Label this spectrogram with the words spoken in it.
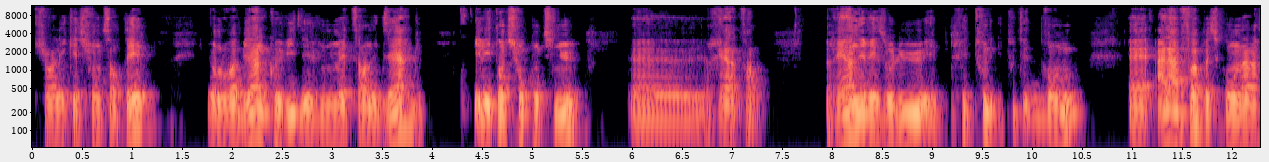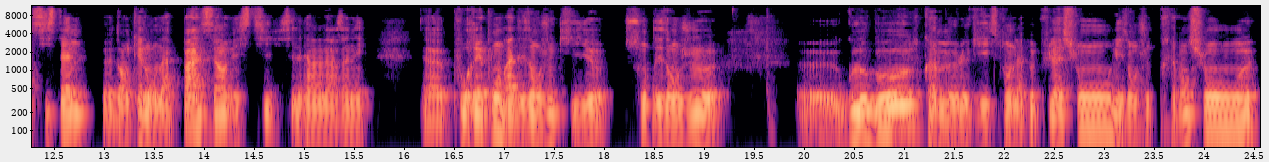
sur les questions de santé. Et on le voit bien, le Covid est venu mettre ça en exergue et les tensions continuent. Euh, rien, enfin, rien n'est résolu et, tout, est devant nous. Euh, à la fois parce qu'on a un système dans lequel on n'a pas assez investi ces dernières années pour répondre à des enjeux qui sont des enjeux euh, globaux comme le vieillissement de la population, les enjeux de prévention, euh, euh,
